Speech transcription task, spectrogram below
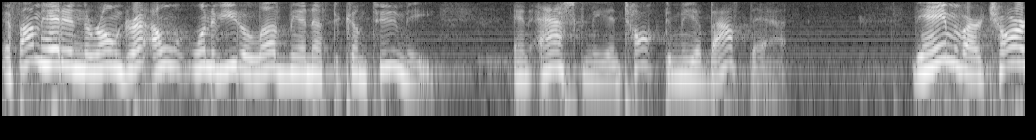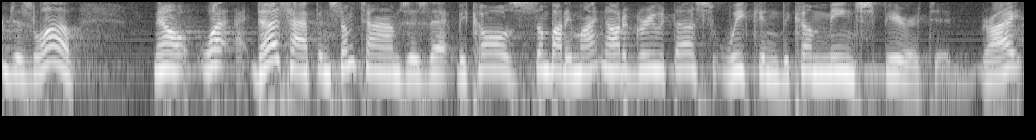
If I'm headed in the wrong direction, I want one of you to love me enough to come to me and ask me and talk to me about that. The aim of our charge is love. Now, what does happen sometimes is that because somebody might not agree with us, we can become mean spirited, right?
